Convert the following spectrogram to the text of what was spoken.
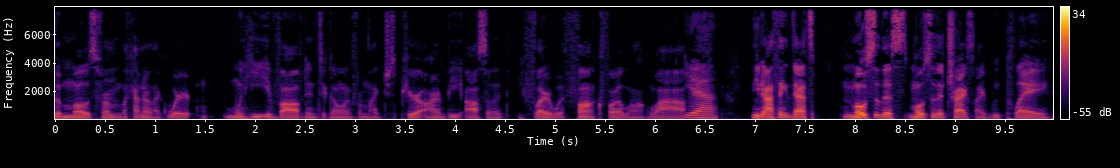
the most from kind of like where when he evolved into going from like just pure R and B. Also, he flirted with funk for a long while. Yeah. You know, I think that's most of this. Most of the tracks like we play,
